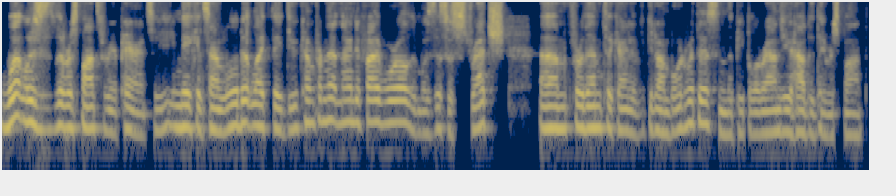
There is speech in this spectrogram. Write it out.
What was the response from your parents? You make it sound a little bit like they do come from that nine to five world. And was this a stretch um, for them to kind of get on board with this? And the people around you, how did they respond?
